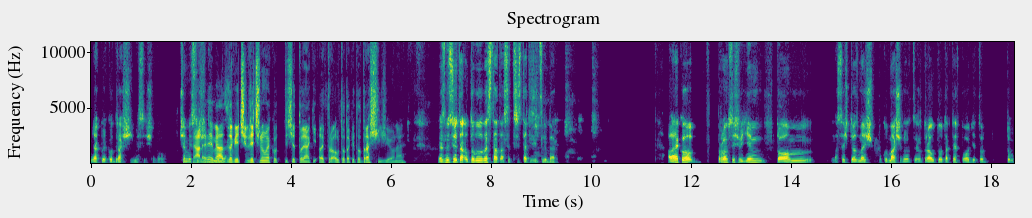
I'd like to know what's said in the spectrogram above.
Jak jako dražší, myslíš? Nebo v čem myslíš? Já nevím, já většinou, většinou, jako, když je to nějaký elektroauto, tak je to dražší, že jo, ne? Vezmi si, že ten autobus bude stát asi 300 tisíc liber. Ale jako problém si vidím v tom, zase, to vezmeš, pokud máš elektroauto, tak to je v pohodě, to, to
